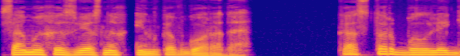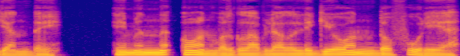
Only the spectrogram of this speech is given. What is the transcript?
самых известных инков города. Кастер был легендой. Именно он возглавлял легион до Фурия,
